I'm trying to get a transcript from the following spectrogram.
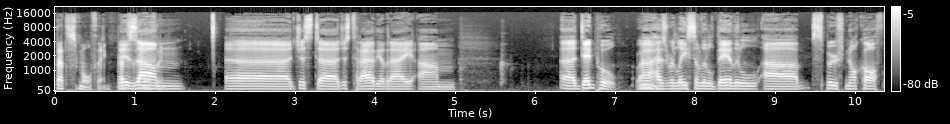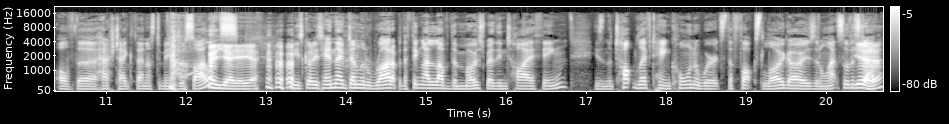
that's a small thing. That's There's small thing. um uh just uh just today or the other day um uh Deadpool uh, Mm. has released a little their little uh spoof knockoff of the hashtag Thanos demands your silence. yeah, yeah, yeah. and he's got his hand. They've done a little write up, but the thing I love the most about the entire thing is in the top left hand corner where it's the Fox logos and all that sort of Yeah. stuff.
